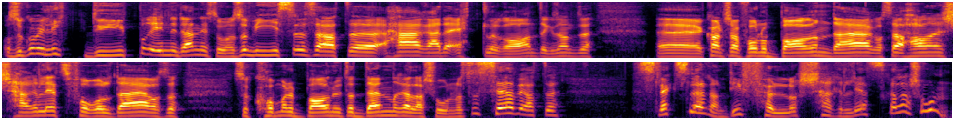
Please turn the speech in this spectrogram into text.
Og Så går vi litt dypere inn i den historien, og så viser det seg at uh, her er det et eller annet. ikke sant? Uh, kanskje han får noen barn der, og så har han et kjærlighetsforhold der. og så, så, kommer det barn ut av den relasjonen. Og så ser vi at uh, slektslederne de følger kjærlighetsrelasjonen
